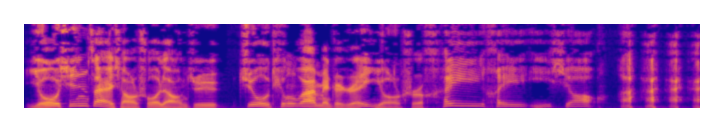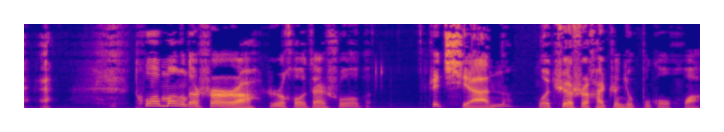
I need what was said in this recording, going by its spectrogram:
有心再想说两句，就听外面这人影是嘿嘿一笑，哈哈哈哈托梦的事儿啊，日后再说吧。这钱呢，我确实还真就不够花，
